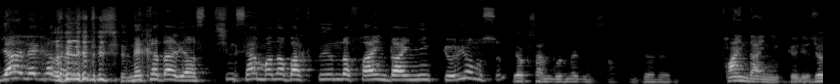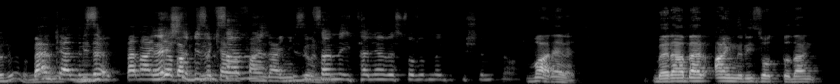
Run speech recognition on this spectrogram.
Ya ne kadar Öyle düşün. ne kadar yansıt. Şimdi sen bana baktığında fine dining görüyor musun? Yok sen gurme bir insansın görüyorum. Fine dining görüyorsun. Görüyorum. Ben Yani kendimde bizim, ben E aynaya işte baktığımda bizim kendime fine seninle, dining bizim görmüyorum. seninle İtalyan restoranına gitmişliğimiz de var. Var evet. Beraber aynı risottodan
